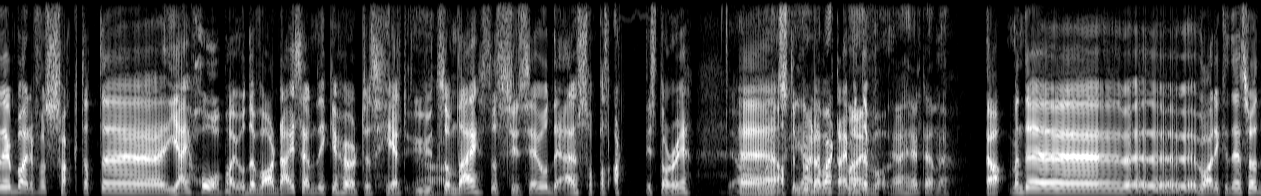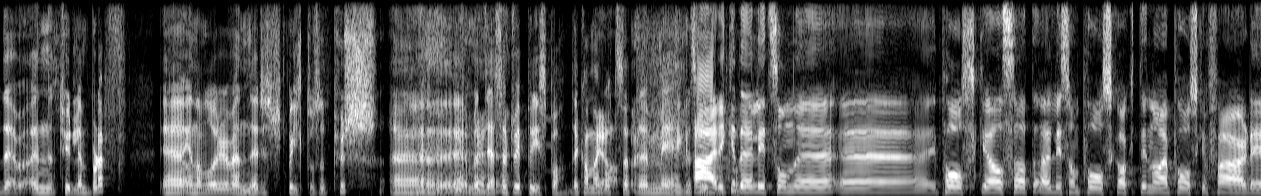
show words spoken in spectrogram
jeg vil bare få sagt at uh, jeg håpa jo det var deg, selv om det ikke hørtes helt ut som deg. Så syns jeg jo det er en såpass artig story. ja, uh, at det burde ha vært deg. Men var, Jeg er helt enig. ja, men det uh, var ikke det. Så det var en, tydelig en bløff. Eh, En av våre venner spilte oss et puss, eh, men det setter vi pris på. Det kan jeg godt sette meget stor Er ikke det litt sånn eh, eh, påske, altså? At det er litt sånn påskeaktig? Nå er påsken ferdig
